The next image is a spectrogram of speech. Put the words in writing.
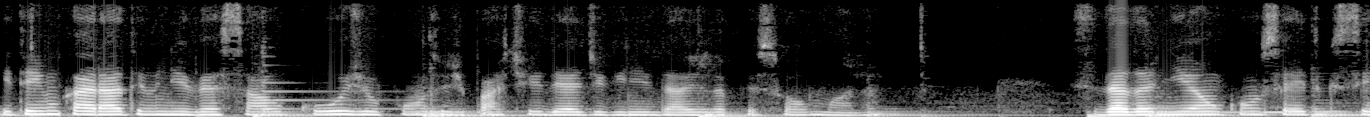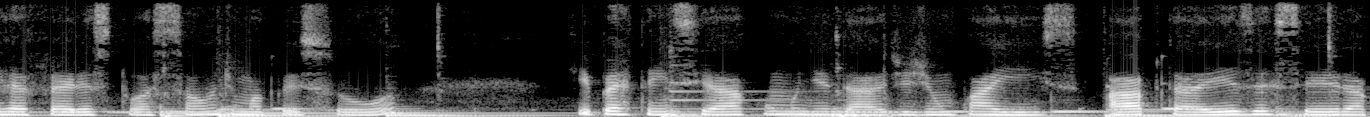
e tem um caráter universal cujo ponto de partida é a dignidade da pessoa humana. Cidadania é um conceito que se refere à situação de uma pessoa que pertence à comunidade de um país apta a exercer a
